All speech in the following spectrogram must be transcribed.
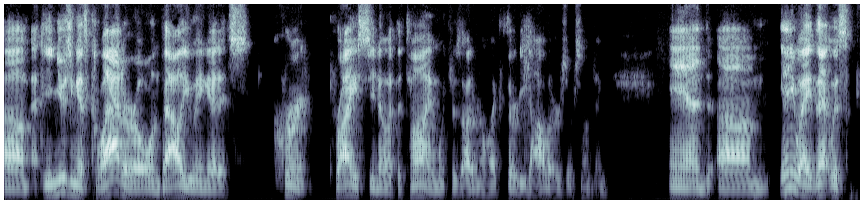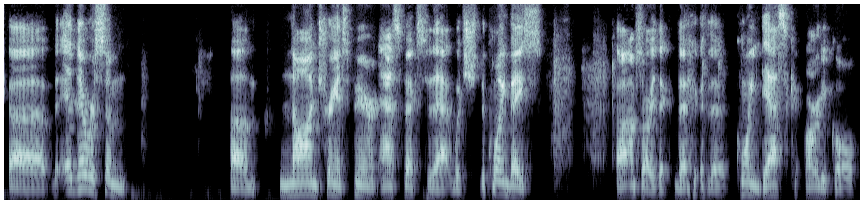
um, and using as collateral and valuing at its current price, you know, at the time, which was I don't know, like thirty dollars or something. And um, anyway, that was, uh, and there were some um, non transparent aspects to that, which the Coinbase, uh, I'm sorry, the, the, the Coindesk article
